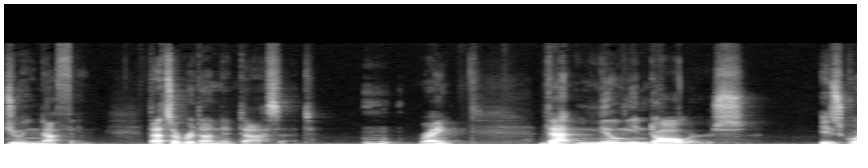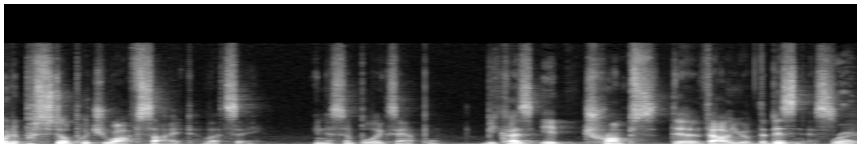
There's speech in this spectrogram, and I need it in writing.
doing nothing. That's a redundant asset, mm-hmm. right? That million dollars is going to still put you offside, let's say, in a simple example, because it trumps the value of the business Right.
